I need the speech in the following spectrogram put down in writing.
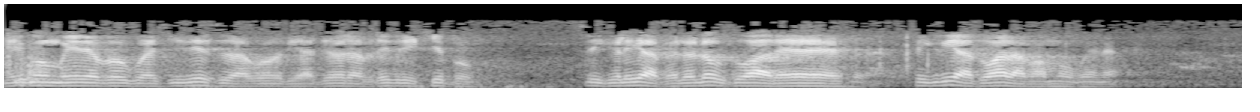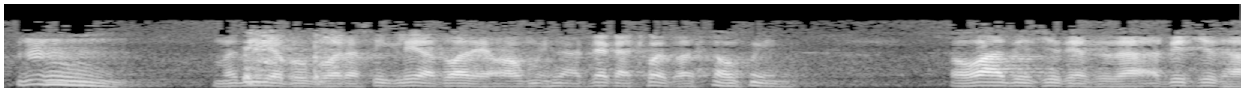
မိဘမေးတဲ့ပုဂ္ဂိုလ်ရှိသေးဆိုတာကိုဒီကပြောတော့ပြိတ္တိဖြစ်ပုံစိတ်ကလေးကဘယ်လိုလုပ်သွားတယ်ဆိုတာစိတ်ကလေးကသွားတာမှမဟုတ်ဘဲနဲ့မသိတဲ့ပုဂ္ဂိုလ်ကတော့စိတ်ကလေးကသွားတယ်အောင်မင်းကအသက်ကထွက်သွားတယ်အောင်မင်း ဘဝအသိဖြစ်တယ်ဆိုတာအသိဖြစ်တာ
